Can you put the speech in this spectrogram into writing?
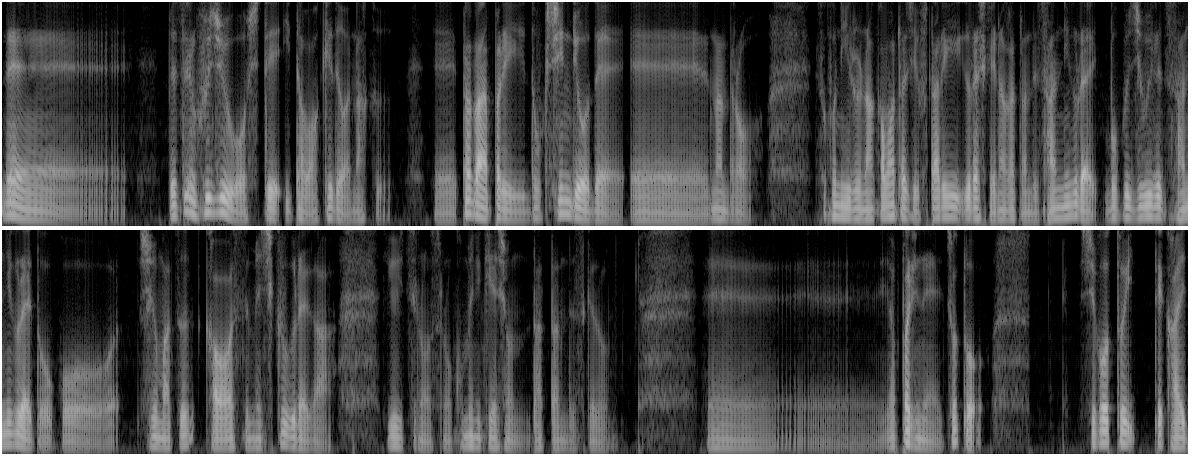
で、別に不自由をしていたわけではなく、えー、ただやっぱり独身寮で、えー、なんだろう、そこにいる仲間たち2人ぐらいしかいなかったんで、3人ぐらい、僕自分入れて3人ぐらいと、こう、週末、顔合わせて飯食うぐらいが唯一のそのコミュニケーションだったんですけど、えー、やっぱりね、ちょっと、仕事行って帰っ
